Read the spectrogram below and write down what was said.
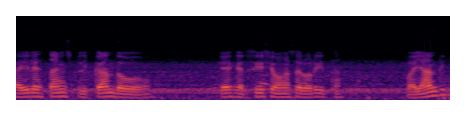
Ahí le están explicando qué ejercicio van a hacer ahorita. ¿Va, Yandy?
